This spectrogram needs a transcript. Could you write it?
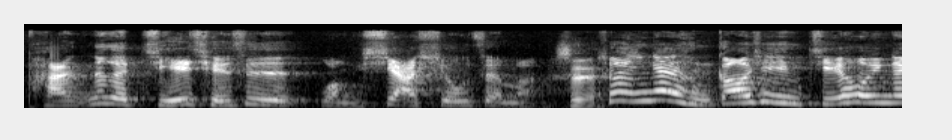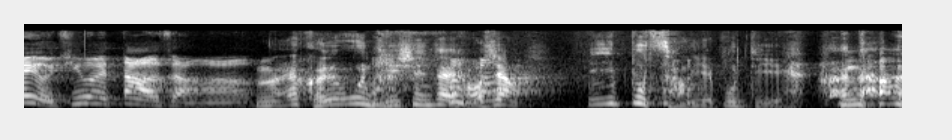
盘那个节前是往下修正嘛，是。所以应该很高兴，节后应该有机会大涨啊。嗯，哎，可是问题现在好像。一不涨也不跌，那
